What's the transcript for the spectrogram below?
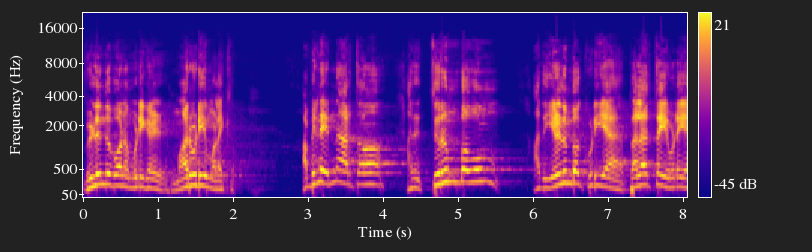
விழுந்து போன முடிகள் மறுபடியும் முளைக்கும். அப்படின்னா என்ன அர்த்தம்? அது திரும்பவும் அது எழும்பக்கூடிய பலத்தை உடைய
